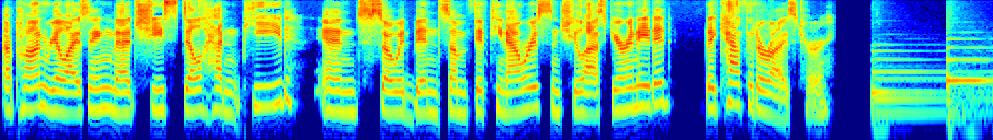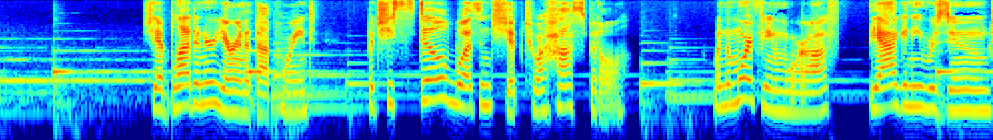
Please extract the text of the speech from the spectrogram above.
upon realizing that she still hadn't peed, and so it'd been some 15 hours since she last urinated, they catheterized her. She had blood in her urine at that point, but she still wasn't shipped to a hospital. When the morphine wore off, the agony resumed,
